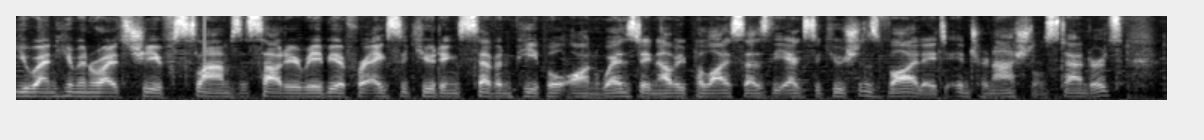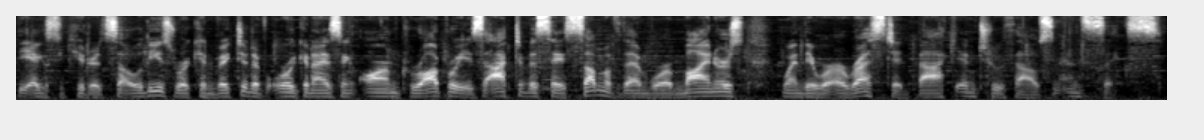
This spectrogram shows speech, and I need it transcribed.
UN human rights chief slams Saudi Arabia for executing seven people on Wednesday. Navi Pillai says the executions violate international standards. The executed Saudis were convicted of organizing armed robberies. Activists say some of them were minors when they were arrested back in 2006.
